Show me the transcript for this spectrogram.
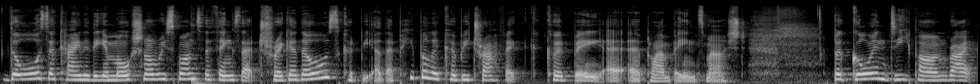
those are kind of the emotional response, the things that trigger those. Could be other people, it could be traffic, could be a, a plant being smashed. But going deep on, right,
